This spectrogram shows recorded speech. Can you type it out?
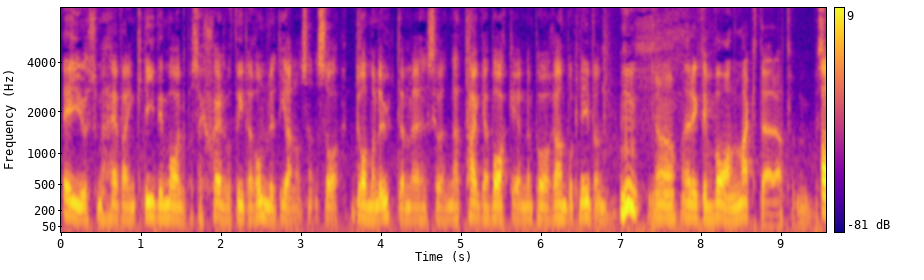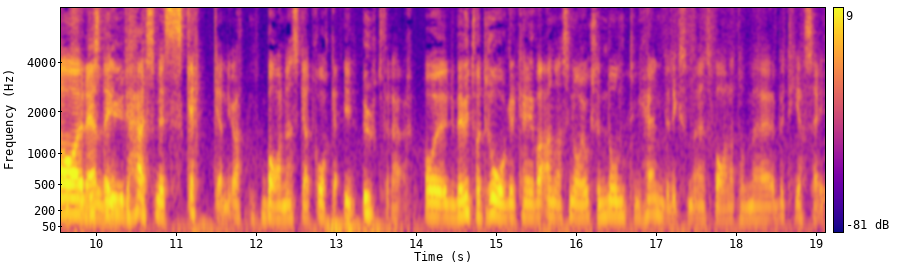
är ju som att häva en kniv i magen på sig själv och vrida om lite grann och sen så drar man ut den med så den här taggar bakänden på Rambo-kniven. Ja, en riktig vanmakt där att som Ja, förälder visst det är ju det här som är skräcken ju att barnen ska råka ut för det här. Och det behöver inte vara droger, det kan ju vara andra scenarier också. Någonting händer liksom med ens barn, att de eh, beter sig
